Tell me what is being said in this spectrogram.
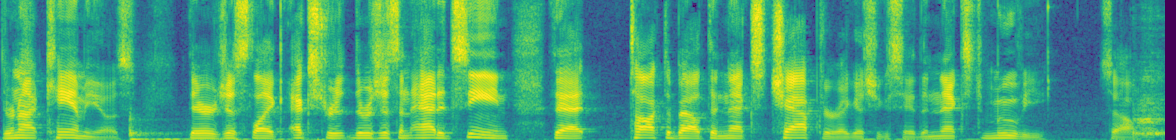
they're not cameos. They're just like extra. There was just an added scene that talked about the next chapter, I guess you could say, the next movie. So,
